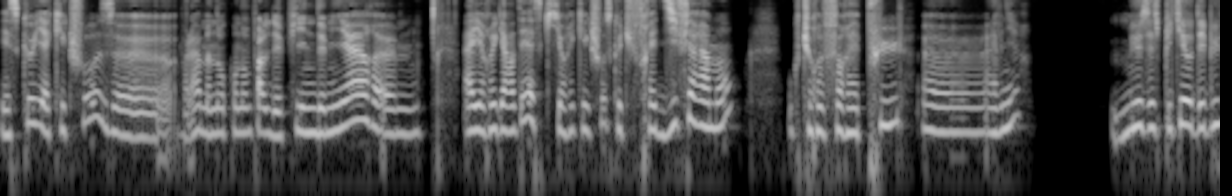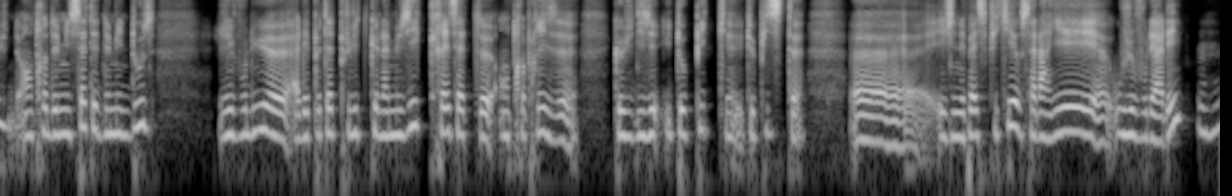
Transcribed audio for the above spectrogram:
Est-ce qu'il y a quelque chose, euh, voilà, maintenant qu'on en parle depuis une demi-heure, euh, à y regarder, est-ce qu'il y aurait quelque chose que tu ferais différemment ou que tu referais plus euh, à l'avenir? Mieux expliquer au début, entre 2007 et 2012, j'ai voulu euh, aller peut-être plus vite que la musique, créer cette euh, entreprise euh, que je disais utopique, utopiste, et je n'ai pas expliqué aux salariés où je voulais aller. Mmh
